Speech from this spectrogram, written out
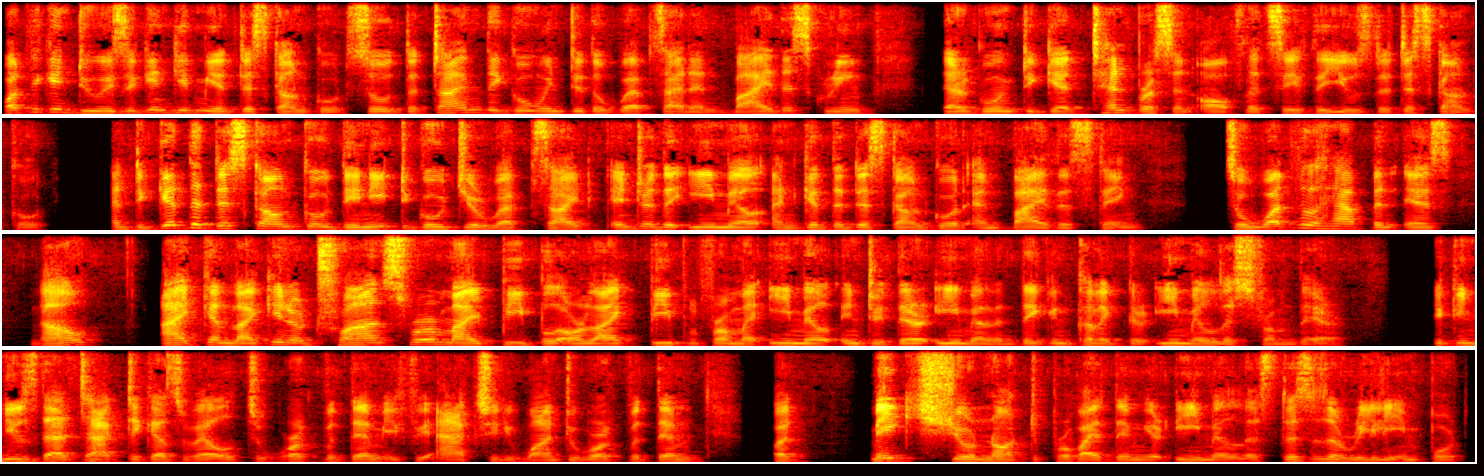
what we can do is you can give me a discount code. So the time they go into the website and buy the cream, they're going to get 10% off. Let's say if they use the discount code. And to get the discount code, they need to go to your website, enter the email, and get the discount code and buy this thing. So what will happen is now I can like you know transfer my people or like people from my email into their email, and they can collect their email list from there. You can use that tactic as well to work with them if you actually want to work with them, but make sure not to provide them your email list. This is a really important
